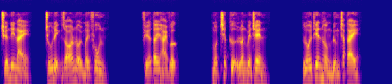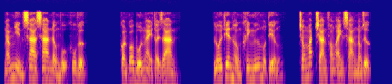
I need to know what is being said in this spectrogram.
Chuyến đi này, chú định gió nổi mây phun. Phía tây hải vực, một chiếc cự luân bên trên. Lôi thiên hồng đứng chắc tay, ngắm nhìn xa xa nồng vụ khu vực. Còn có bốn ngày thời gian lôi thiên hồng khinh ngữ một tiếng, trong mắt chán phóng ánh sáng nóng rực.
